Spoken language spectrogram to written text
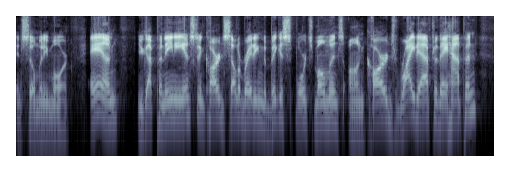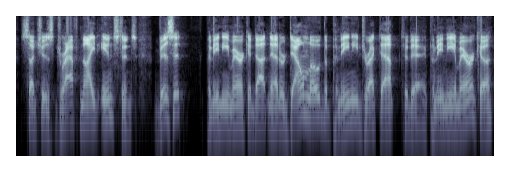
and so many more. And you got Panini Instant Cards celebrating the biggest sports moments on cards right after they happen, such as Draft Night Instance. Visit PaniniAmerica.net or download the Panini Direct app today. Panini America,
